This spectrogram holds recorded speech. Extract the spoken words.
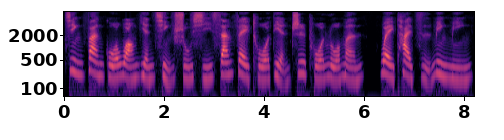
晋范国王延请熟悉三吠陀典之婆罗门，为太子命名，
